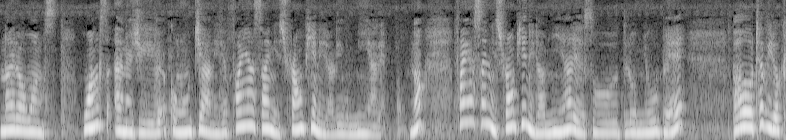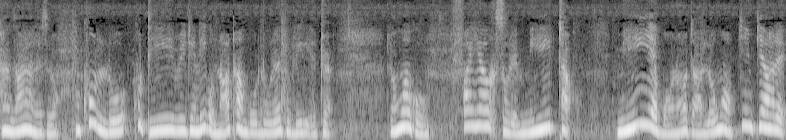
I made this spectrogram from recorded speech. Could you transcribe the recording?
9 ones ones energy တွေပဲအကုန်လုံးကြာနေတယ် fire sign တွေ strong ဖြစ်နေတာလေးကိုမြင်ရတယ်နော် fire sign တွေ strong ဖြစ်နေတာမြင်ရတယ်ဆိုဒီလိုမျိုးပဲ ဘာလို့ထပ်ပြီးတော့ခံစားရလဲဆိုတော့အခုလိုအခုဒီ reading လေးကိုနားထောင်ဖို့လိုတဲ့သူလေးတွေအတွက်လုံးဝကို fire ဆိုတဲ့မီးတောက်မီးရဲ့ပေါ့နော်ဒါလုံးဝပြင်းပြတဲ့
